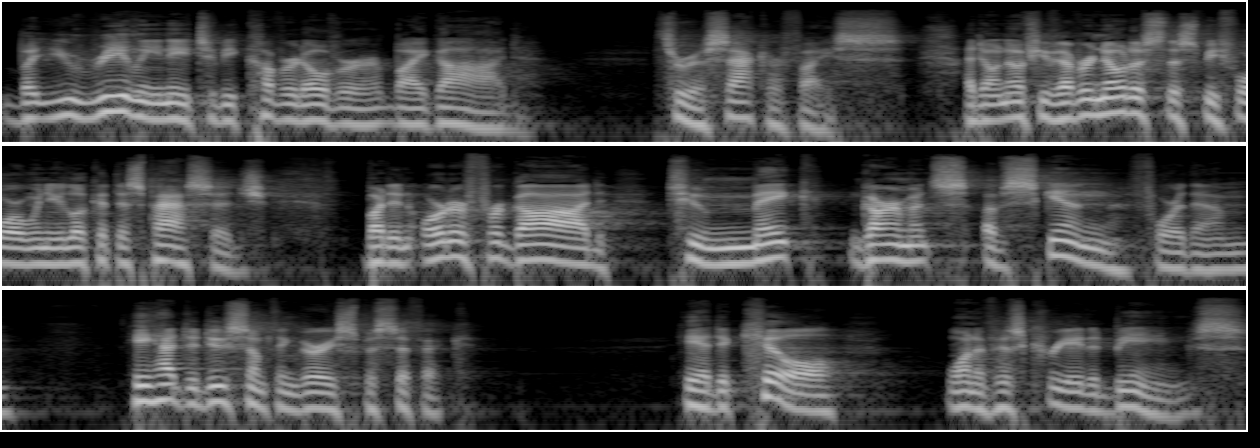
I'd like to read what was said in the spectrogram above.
But you really need to be covered over by God through a sacrifice. I don't know if you've ever noticed this before when you look at this passage. But in order for God to make garments of skin for them, he had to do something very specific. He had to kill one of his created beings.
